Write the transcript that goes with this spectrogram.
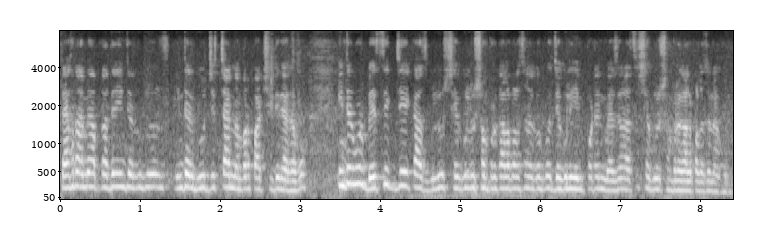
তো এখন আমি আপনাদের ইন্টারভিউ ইন্টারভিউর যে চার নাম্বার পার্ট সেটি দেখাবো। ইন্টারভিউর বেসিক যে কাজগুলো সেগুলো সম্পর্কে আলাপ আলোচনা করব যেগুলো ইম্পর্টেন্ট মেজর আছে সেগুলো সম্পর্কে আলাপ আলোচনা করব।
